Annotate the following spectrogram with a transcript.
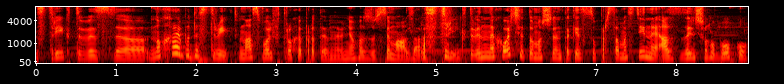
стрікт with... е, Ну, хай буде стрікт. У нас Вольф трохи противний. В нього з усіма зараз стрікт. Він не хоче, тому що він такий супер самостійний, а з іншого боку.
